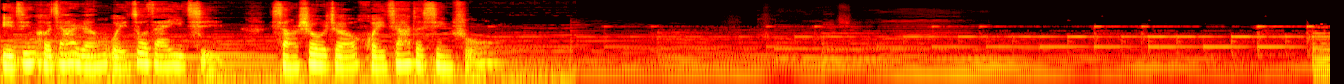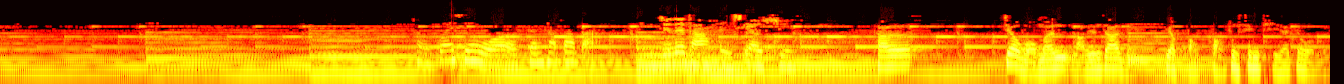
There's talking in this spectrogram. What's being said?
已经和家人围坐在一起，享受着回家的幸福。很关心我跟他爸爸，觉得他很孝顺，他。叫我们老人家要保保重身体啊！叫我们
